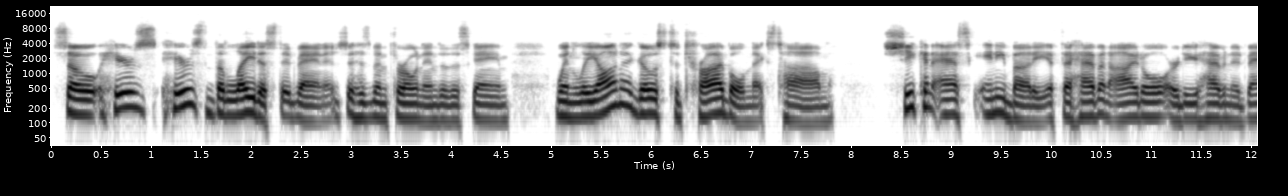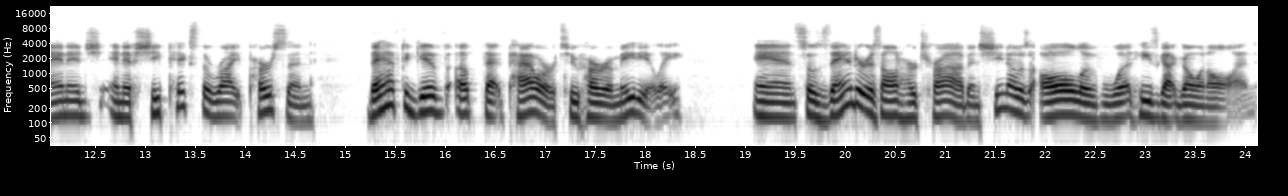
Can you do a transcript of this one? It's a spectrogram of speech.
So here's here's the latest advantage that has been thrown into this game. When Liana goes to tribal next time, she can ask anybody if they have an idol or do you have an advantage. And if she picks the right person, they have to give up that power to her immediately. And so Xander is on her tribe and she knows all of what he's got going on.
